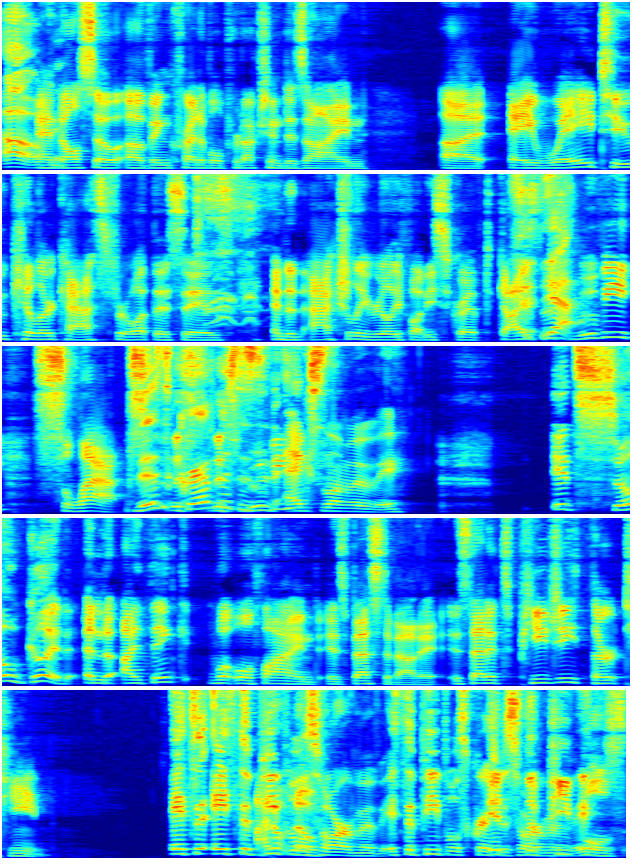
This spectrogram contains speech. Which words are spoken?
oh, okay. and also of incredible production design. Uh, a way too killer cast for what this is, and an actually really funny script, guys. This Yeah. movie slaps. this Krampus this is an excellent movie. it's so good. And I think what we'll find is best about it is that it's PG 13. It's it's the people's horror movie. It's the people's Christmas horror movie. It's horror the movie. people's.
